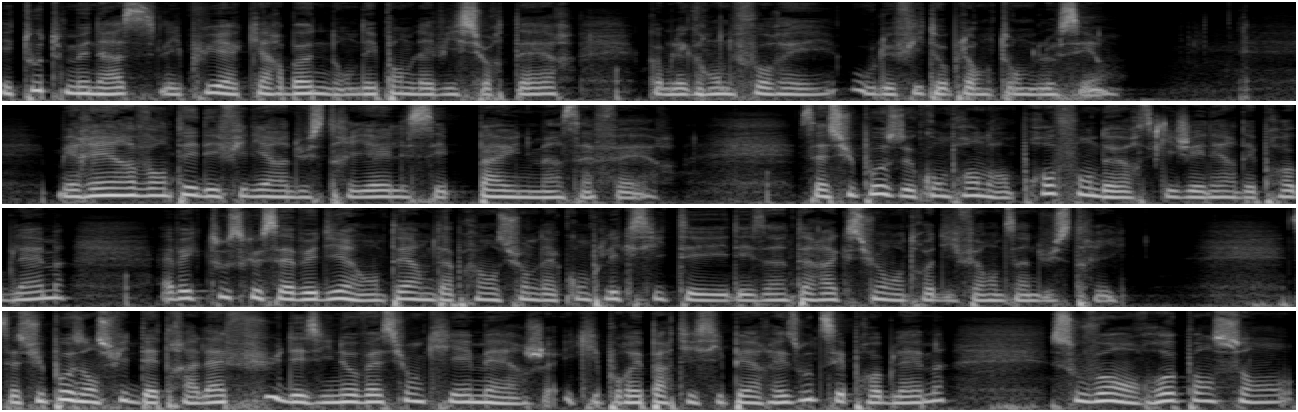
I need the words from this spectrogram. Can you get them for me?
et toutes menacent les pluies à carbone dont dépend la vie sur Terre, comme les grandes forêts ou le phytoplancton de l'océan. Mais réinventer des filières industrielles, c'est pas une mince affaire. Ça suppose de comprendre en profondeur ce qui génère des problèmes, avec tout ce que ça veut dire en termes d'appréhension de la complexité et des interactions entre différentes industries. Ça suppose ensuite d'être à l'affût des innovations qui émergent et qui pourraient participer à résoudre ces problèmes, souvent en repensant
